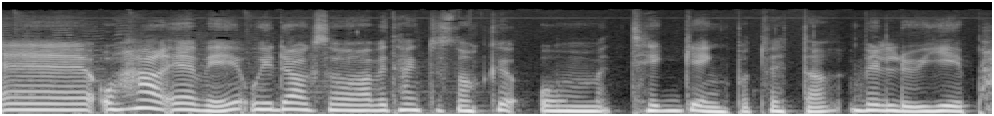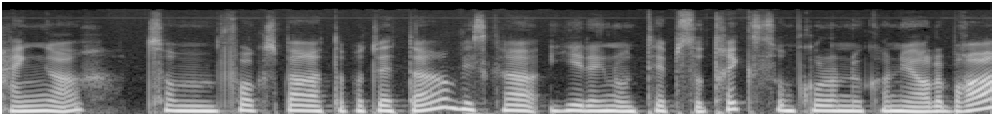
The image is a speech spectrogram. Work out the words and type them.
Eh, og her er vi, og i dag så har vi tenkt å snakke om tigging på Twitter. Vil du gi penger, som folk spør etter på Twitter? Vi skal gi deg noen tips og triks om hvordan du kan gjøre det bra.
